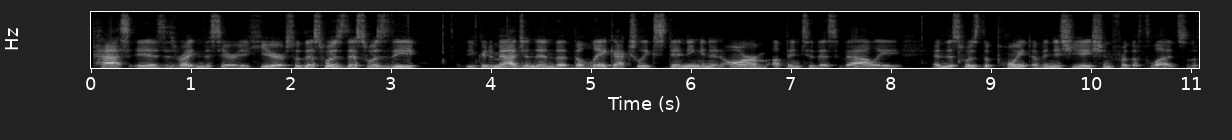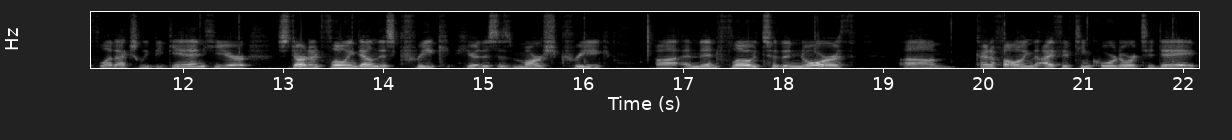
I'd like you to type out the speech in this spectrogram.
Pass is is right in this area here. So this was this was the you could imagine then the, the lake actually extending in an arm up into this valley and this was the point of initiation for the flood. So the flood actually began here, started flowing down this creek here. This is Marsh Creek, uh, and then flowed to the north, um, kind of following the I-15 corridor today,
